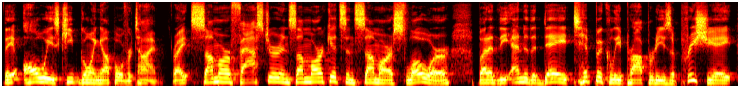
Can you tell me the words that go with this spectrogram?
they always keep going up over time, right? Some are faster in some markets and some are slower, but at the end of the day, typically properties appreciate.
